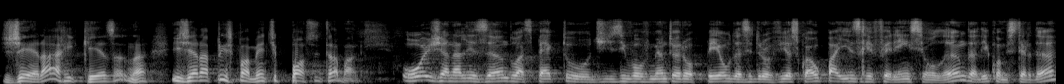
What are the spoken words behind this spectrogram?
gerar riqueza né, e gerar principalmente postos de trabalho. Hoje, analisando o aspecto de desenvolvimento europeu das hidrovias, qual é o país referência? Holanda, ali com Amsterdã?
